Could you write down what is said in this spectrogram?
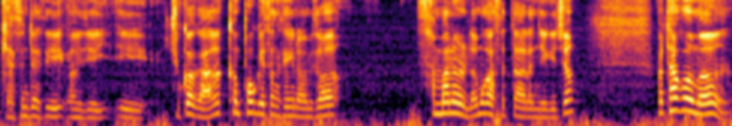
개선돼서 이, 어, 이 주가가 큰 폭의 상승이 나오면서 3만 원을 넘어갔었다는 얘기죠. 그렇다고 하면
